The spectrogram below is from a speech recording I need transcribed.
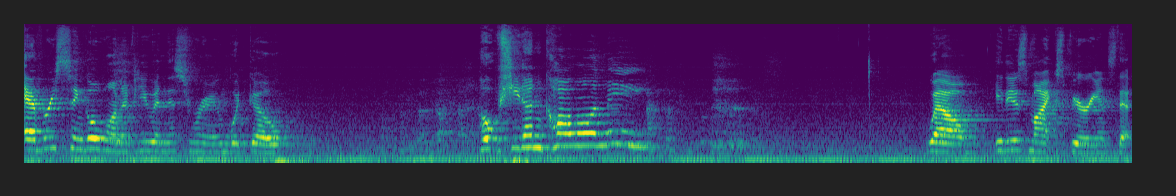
every single one of you in this room would go, Hope she doesn't call on me. Well, it is my experience that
